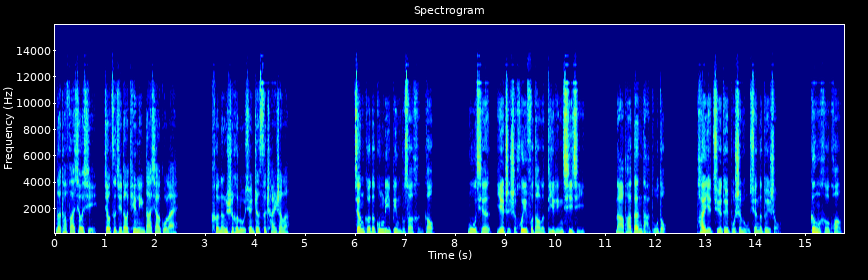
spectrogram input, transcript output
那他发消息叫自己到天岭大峡谷来，可能是和鲁轩这厮缠上了。江哥的功力并不算很高。目前也只是恢复到了第零七级，哪怕单打独斗，他也绝对不是鲁轩的对手。更何况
